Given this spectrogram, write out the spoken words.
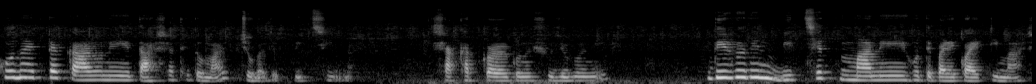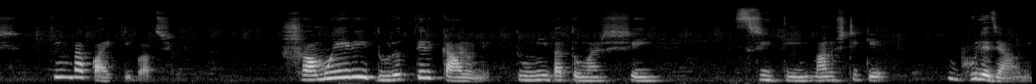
কোনো একটা কারণে তার সাথে তোমার যোগাযোগ বিচ্ছিন্ন। সাক্ষাৎ করার কোনো সুযোগও নেই। দীর্ঘদিন বিচ্ছেদ মানে হতে পারে কয়েকটি মাস কিংবা কয়েকটি বছর। সময়ের এই দূরত্বের কারণে তুমি বা তোমার সেই স্মৃতি মানুষটিকে ভুলে যাওনি।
